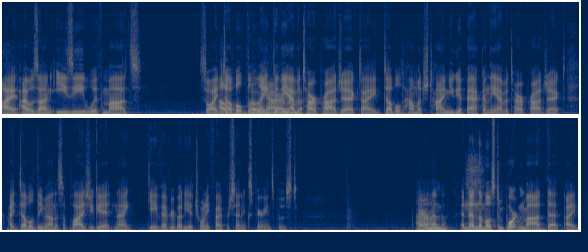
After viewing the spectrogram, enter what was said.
I I was on easy with mods, so I Oh, doubled the okay, length I of the avatar project. I doubled how much time you get back on the avatar project. I doubled the amount of supplies you get, and I gave everybody a 25% experience boost. I Um, remember. And then the most important mod that I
